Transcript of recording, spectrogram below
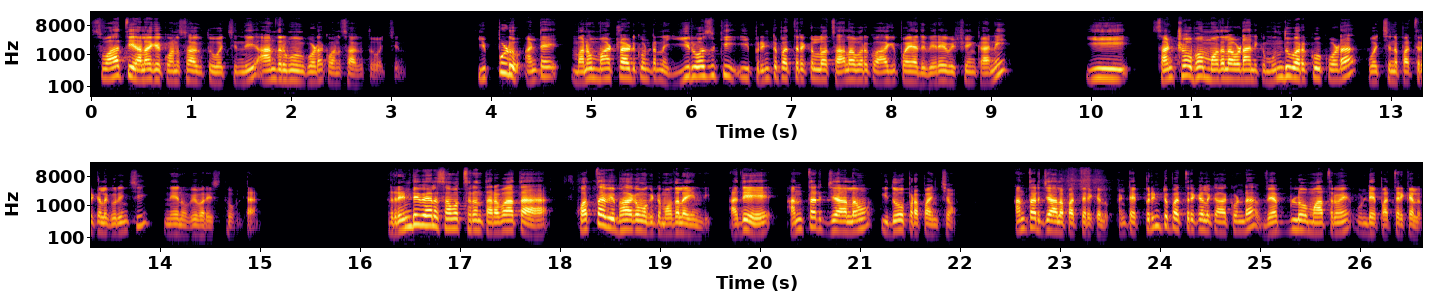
స్వాతి అలాగే కొనసాగుతూ వచ్చింది ఆంధ్రభూమి కూడా కొనసాగుతూ వచ్చింది. ఇప్పుడు అంటే మనం మాట్లాడుకుంటున్న ఈ రోజుకి ఈ ప్రింట్ పత్రికల్లో చాలా వరకు ఆగిపోయేది వేరే విషయం కానీ ఈ సంక్షోభం మొదలవడానికి ముందు వరకు కూడా వచ్చిన పత్రికల గురించి నేను వివరిస్తూ ఉంటాను. రెండు వేల సంవత్సరం తర్వాత కొత్త విభాగం ఒకటి మొదలైంది. అదే అంతర్జాలం ఇదో ప్రపంచం. అంతర్జాల పత్రికలు అంటే ప్రింట్ పత్రికలు కాకుండా వెబ్లో మాత్రమే ఉండే పత్రికలు.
